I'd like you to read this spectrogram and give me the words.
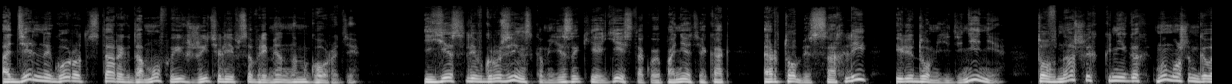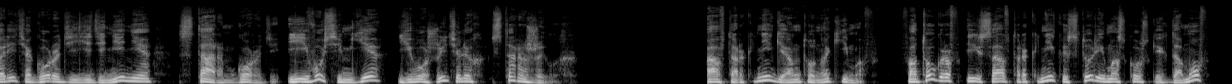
отдельный город старых домов и их жителей в современном городе. И если в грузинском языке есть такое понятие, как «эртобис сахли» или «дом единения», то в наших книгах мы можем говорить о городе единения, старом городе, и его семье, его жителях, старожилах. Автор книги Антон Акимов, фотограф и соавтор книг «Истории московских домов»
